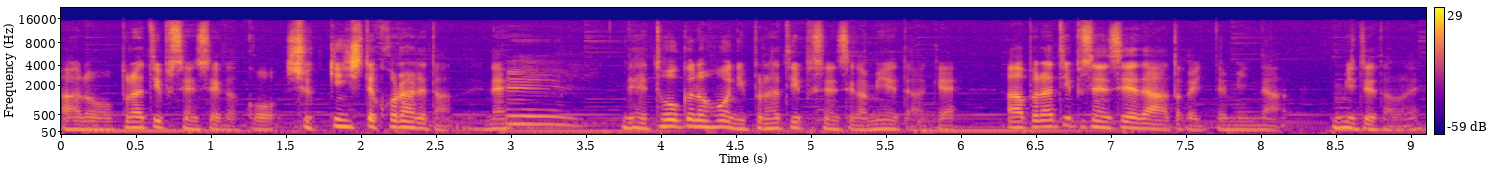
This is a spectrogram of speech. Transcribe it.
あのプラティプ先生がこう出勤してこられたんでうね、ん。で遠くの方にプラティプ先生が見えたわけ「あプラティプ先生だ」とか言ってみんな見てたのね。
